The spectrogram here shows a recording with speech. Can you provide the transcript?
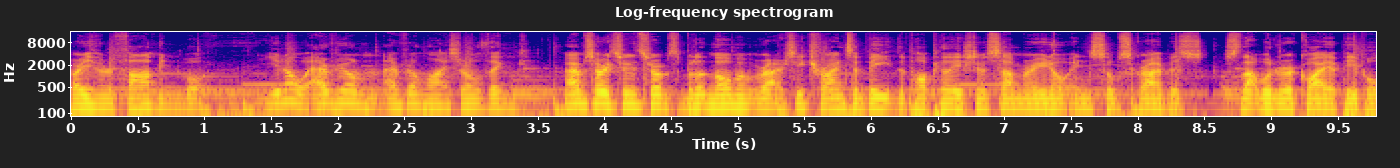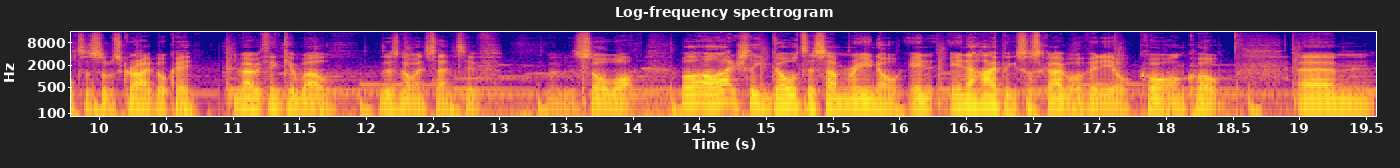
or even farming, but you know, everyone everyone likes their own thing. I'm sorry to interrupt, but at the moment we're actually trying to beat the population of San Marino in subscribers, so that would require people to subscribe, okay? You might be thinking, well, there's no incentive so what? Well, I'll actually go to San Marino in in a Hypixel Skyblock video, quote unquote. Um,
